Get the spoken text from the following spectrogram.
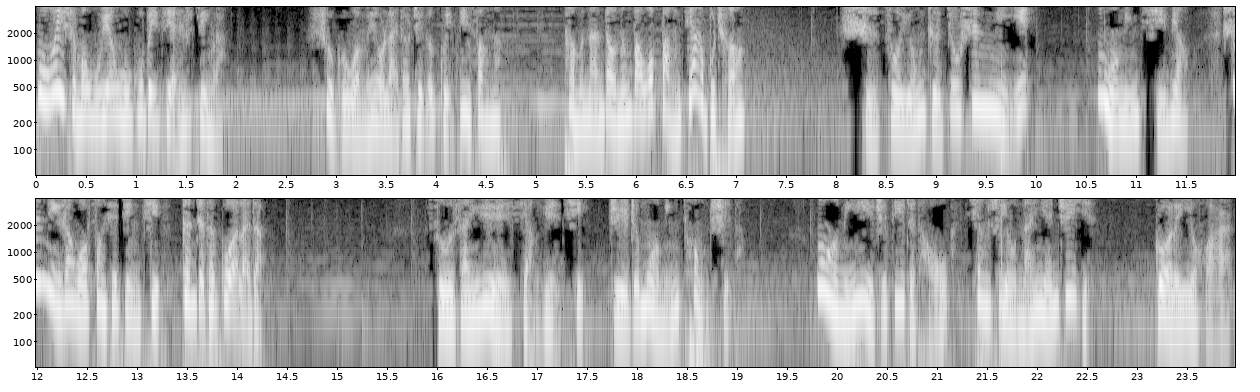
我为什么无缘无故被剪入进来？如果我没有来到这个鬼地方呢？他们难道能把我绑架不成？始作俑者就是你，莫名其妙，是你让我放下警惕，跟着他过来的。苏三越想越气，指着莫名痛斥道：“莫名一直低着头，像是有难言之隐。过了一会儿，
